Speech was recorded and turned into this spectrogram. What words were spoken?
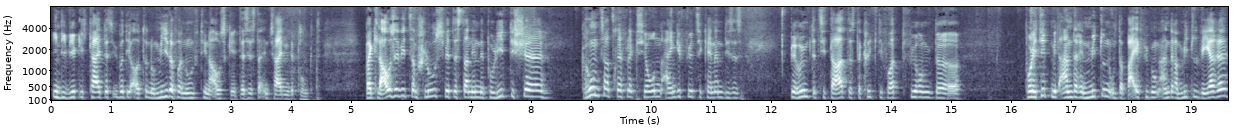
in die Wirklichkeit, das über die Autonomie der Vernunft hinausgeht. Das ist der entscheidende Punkt. Bei Clausewitz am Schluss wird es dann in eine politische Grundsatzreflexion eingeführt. Sie kennen dieses berühmte Zitat, dass der Krieg die Fortführung der Politik mit anderen Mitteln und der Beifügung anderer Mittel wäre.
